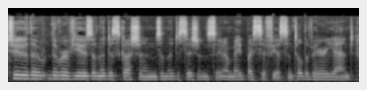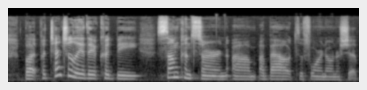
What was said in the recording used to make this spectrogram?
to the the reviews and the discussions and the decisions you know made by CFIUS until the very end. But potentially there could be some concern um, about the foreign ownership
